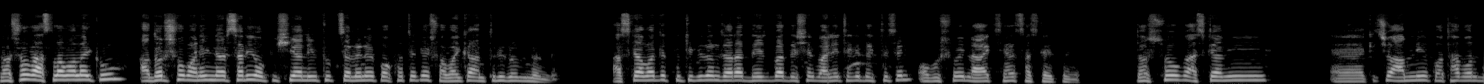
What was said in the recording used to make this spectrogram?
দর্শক, আসসালামু আলাইকুম। আদর্শ মানিক নার্সারি অফিসিয়াল ইউটিউব চ্যানেলের পক্ষ থেকে সবাইকে আন্তরিক অভিনন্দন। আজকে আমাদের প্রতিবেদন যারা দেশ বা দেশের বাইরে থেকে দেখতেছেন, অবশ্যই লাইক শেয়ার সাবস্ক্রাইব করবেন। দর্শক, আজকে আমি কিছু আম নিয়ে কথা বলব।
